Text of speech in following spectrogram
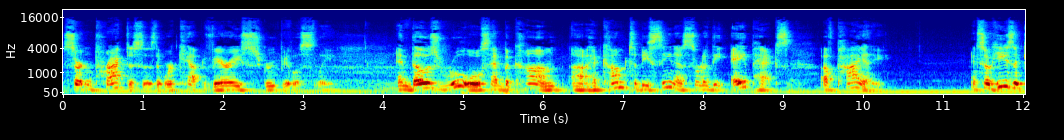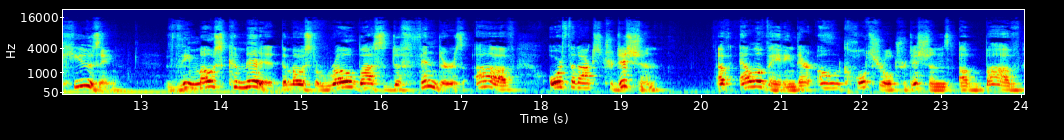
certain practices that were kept very scrupulously. And those rules had become uh, had come to be seen as sort of the apex of piety. And so he's accusing the most committed, the most robust defenders of Orthodox tradition of elevating their own cultural traditions above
